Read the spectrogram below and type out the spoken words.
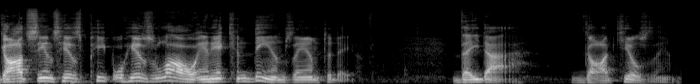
God sends his people his law, and it condemns them to death. They die. God kills them.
